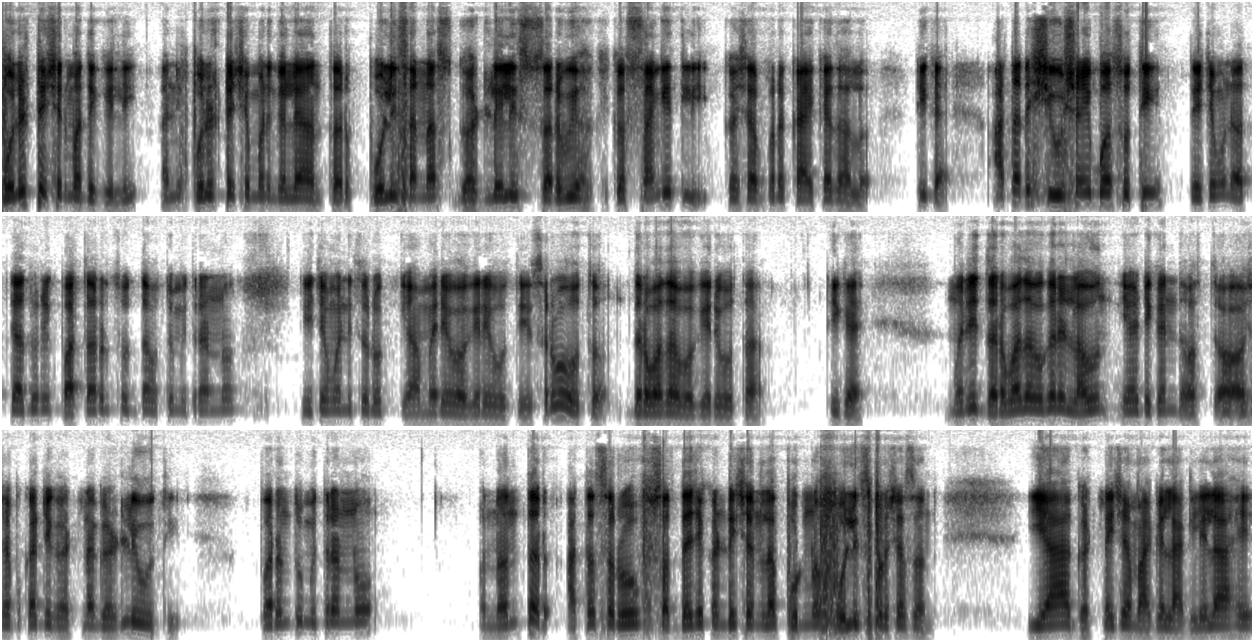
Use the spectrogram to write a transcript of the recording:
पोलीस स्टेशनमध्ये गेली. आणि पोलीस स्टेशनमध्ये गेल्यानंतर पोलिसांना घडलेली सर्व हकीकत सांगितली. कशाप्रकारे काय काय झालं ठीक आहे. आता ते शिवशाही बस होती. त्याच्यामध्ये अत्याधुनिक वातावरण सुद्धा होतं मित्रांनो. त्याच्यामध्ये सर्व कॅमेरे वगैरे होते. सर्व होतं. दरवाजा वगैरे होता. ठीक आहे. म्हणजे दरवाजा वगैरे लावून या ठिकाणी अशा प्रकारची घटना घडली होती. परंतु मित्रांनो नंतर आता सर्व सध्याच्या कंडिशनला पूर्ण पोलीस प्रशासन या घटनेच्या मागे लागलेला आहे.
